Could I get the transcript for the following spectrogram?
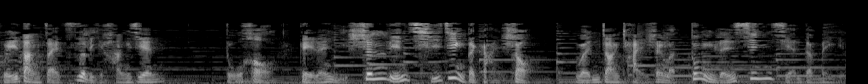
回荡在字里行间，读后给人以身临其境的感受，文章产生了动人心弦的魅力。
